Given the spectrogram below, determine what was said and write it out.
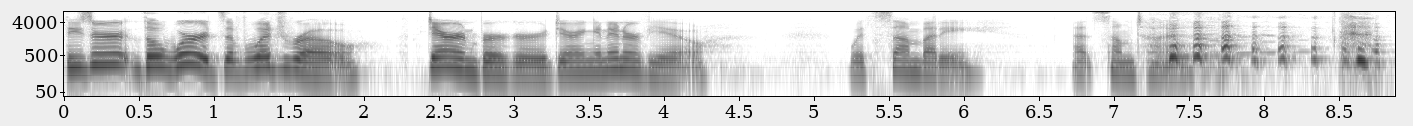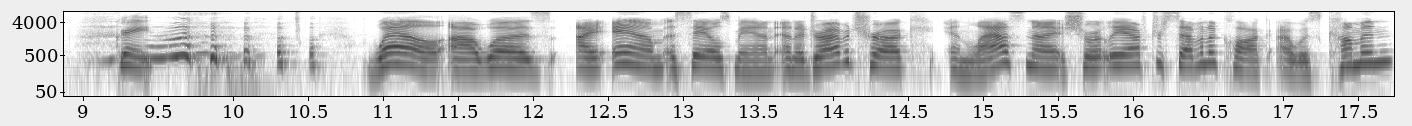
these are the words of Woodrow Derenberger during an interview with somebody at some time. Great. Well, I was, I am a salesman and I drive a truck. And last night, shortly after seven o'clock, I was coming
